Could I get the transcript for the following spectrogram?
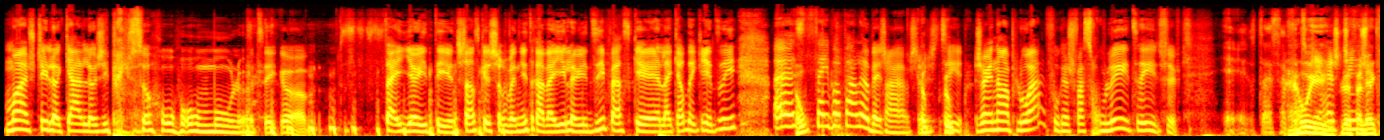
moi, acheter local, j'ai pris ça au, mot. Là, comme, ça y a été. Une chance que je suis revenue travailler lundi parce que la carte de crédit, euh, oh. ça y va par là. Ben, oh, oh. j'ai un emploi, il faut que je fasse rouler. Ça, ça ah oui, il fallait que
